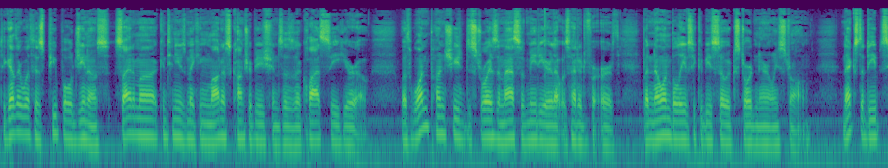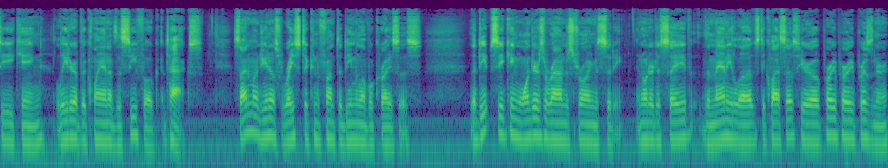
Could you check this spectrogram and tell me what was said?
Together with his pupil Genos, Saitama continues making modest contributions as a Class C hero. With one punch, he destroys a massive meteor that was headed for Earth, but no one believes he could be so extraordinarily strong. Next, the Deep Sea King, leader of the clan of the Sea Folk, attacks. Saitama and Genos race to confront the demon level crisis. The Deep Sea King wanders around destroying the city. In order to save the man he loves, the Class S hero Puri Puri Prisoner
